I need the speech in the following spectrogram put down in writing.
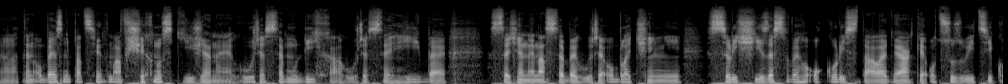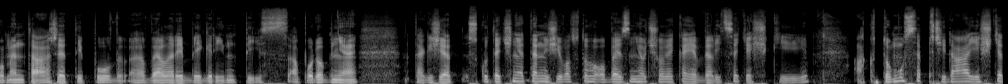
Eh, ten obézní pacient má všechno stížené, hůře se mu dýchá, hůře se hýbe, sežene na sebe hůře oblečení, slyší ze svého okolí stále nějaké odsuzující komentáře typu eh, velryby, Greenpeace a podobně. Takže skutečně ten život toho obézního člověka je velice těžký a k tomu se přidá ještě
